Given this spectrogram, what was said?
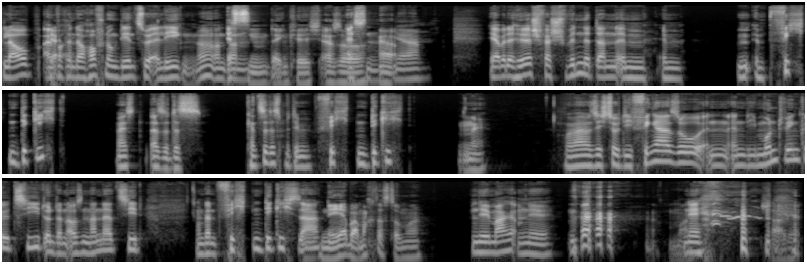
glaube, einfach Ja. in der Hoffnung, den zu erlegen. Ne? Und dann Essen, denke ich. Also, Essen, ja. ja. ja. aber der Hirsch verschwindet dann im, im, im, im Fichtendickicht. Weißt also das, kennst du das mit dem Fichtendickicht? Nee. Wo man sich so die Finger so in, in die Mundwinkel zieht und dann auseinanderzieht und dann Fichtendickicht sagt? Nee, aber mach das doch mal. Nee, mag, nee. Mann, Nee. Schade.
